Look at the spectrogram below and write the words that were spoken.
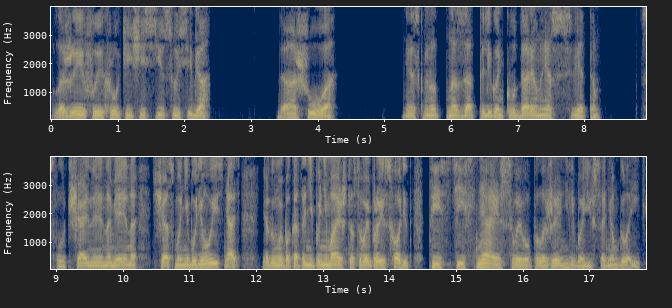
вложив в их руки частицу себя. Да, Шуа, несколько минут назад ты легонько ударил меня светом. Случайно или намеренно, сейчас мы не будем выяснять. Я думаю, пока ты не понимаешь, что с тобой происходит, ты стесняешь своего положения или боишься о нем говорить.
